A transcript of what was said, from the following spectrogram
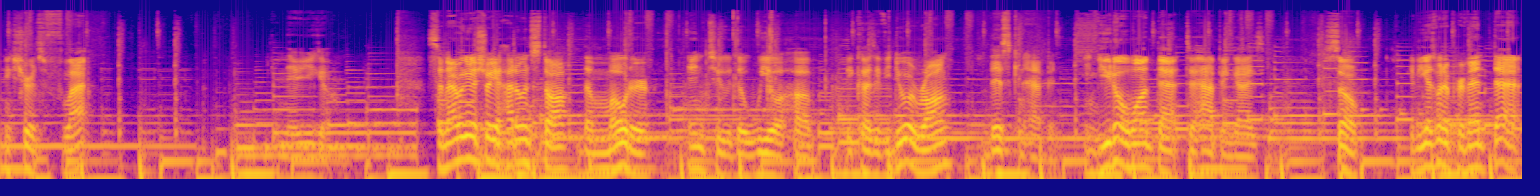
Make sure it's flat. And there you go. So now we're gonna show you how to install the motor into the wheel hub. Because if you do it wrong, this can happen. And you don't want that to happen, guys. So if you guys wanna prevent that,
